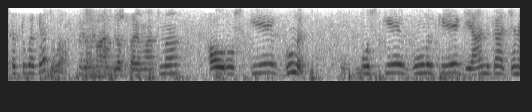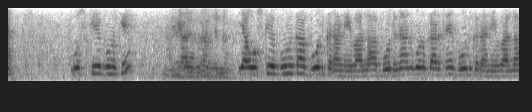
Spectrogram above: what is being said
तत्व का क्या हुआ? मतलब परमात्मा और उसके गुण उसके गुण के ज्ञान का जनक उसके गुण के ज्ञान का जनक। या उसके गुण का बोध कराने वाला बोधनान गुण का अर्थ है बोध कराने वाला।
